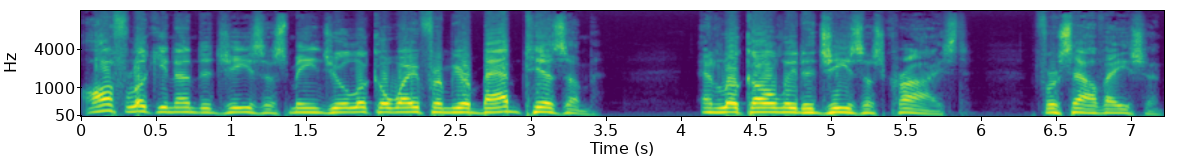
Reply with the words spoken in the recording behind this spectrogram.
Off looking unto Jesus means you'll look away from your baptism and look only to Jesus Christ for salvation.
